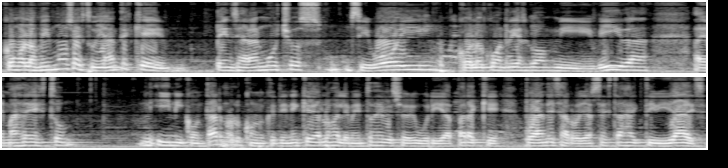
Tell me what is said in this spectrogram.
como los mismos estudiantes que pensarán muchos, si voy, coloco en riesgo mi vida, además de esto, y ni contar con lo que tienen que ver los elementos de seguridad para que puedan desarrollarse estas actividades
